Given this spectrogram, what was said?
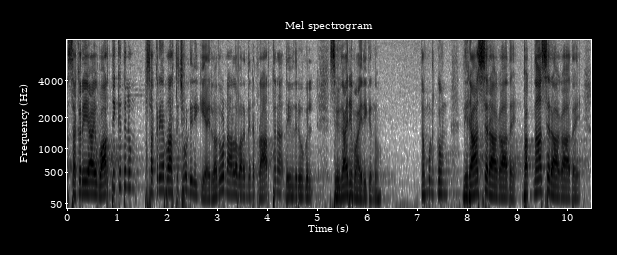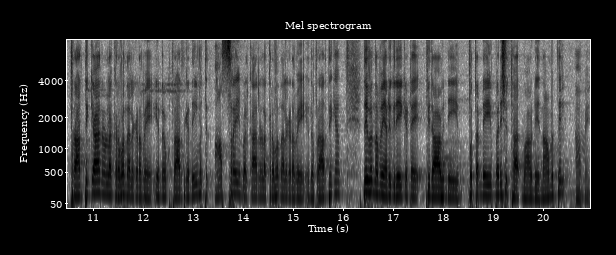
സക്കറിയായ വാർദ്ധക്യത്തിലും സക്കറിയ പ്രാർത്ഥിച്ചുകൊണ്ടിരിക്കുകയായിരുന്നു. അതുകൊണ്ടാണല്ലോ പറയുന്നത് എന്റെ പ്രാർത്ഥന ദൈവരൂപിൽ സ്വീകാര്യമായിരിക്കുന്നു. നമ്മൾക്കും നിരാശരാകാതെ ഭഗ്നാശരാകാതെ പ്രാർത്ഥിക്കാനുള്ള കൃപ നൽകണമേ എന്ന് പ്രാർത്ഥിക്കാം. ദൈവത്തിൽ ആശ്രയം വെൽക്കാനുള്ള കൃപ നൽകണമേ എന്ന് പ്രാർത്ഥിക്കാം. ദൈവം നമ്മെ അനുഗ്രഹിക്കട്ടെ. പിതാവിന്റെയും പുത്രന്റെയും പരിശുദ്ധാത്മാവിന്റെയും നാമത്തിൽ ആമേ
